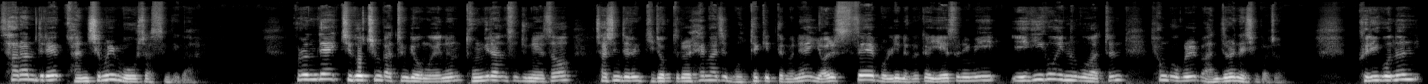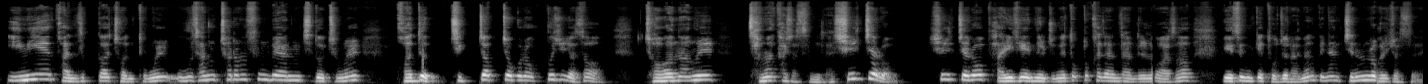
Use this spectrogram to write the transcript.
사람들의 관심을 모으셨습니다. 그런데 지도층 같은 경우에는 동일한 수준에서 자신들은 기적들을 행하지 못했기 때문에 열세에 몰리는 그러니까 예수님이 이기고 있는 것 같은 형국을 만들어내신 거죠. 그리고는 임의의 관습과 전통을 우상처럼 숭배하는 지도층을 거듭 직접적으로 꾸짖어서 전황을 장악하셨습니다. 실제로 실제로 바리새인들 중에 똑똑하다는 사람들 와서 예수님께 도전하면 그냥 진으로 버리셨어요.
